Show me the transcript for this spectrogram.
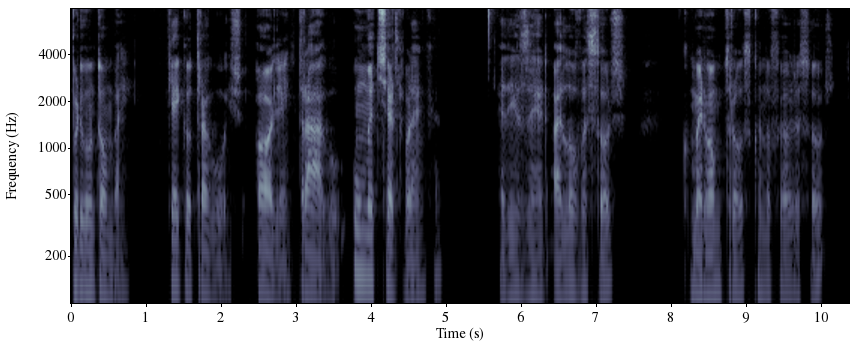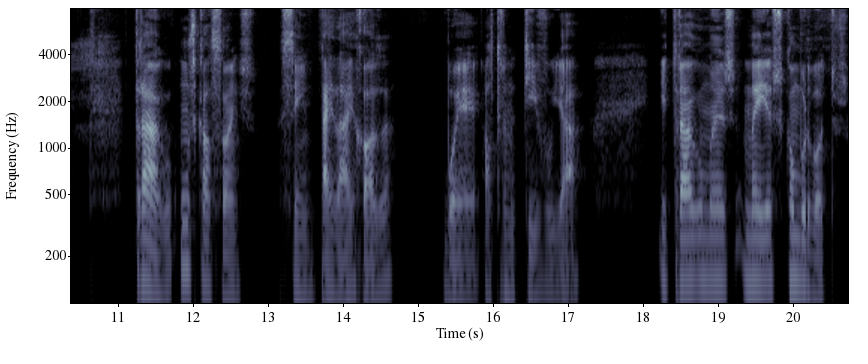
Perguntam bem. O que é que eu trago hoje? Olhem, trago uma t-shirt branca a dizer I love Açores, como o irmão me trouxe quando eu fui aos Açores. Trago uns calções assim, tie-dye, rosa, boé alternativo, já. Yeah. E trago umas meias com borbotos.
